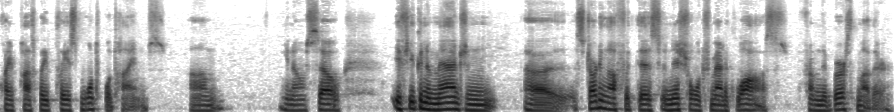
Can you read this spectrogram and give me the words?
quite possibly placed multiple times. Um, you know, so if you can imagine starting off with this initial traumatic loss from the birth mother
